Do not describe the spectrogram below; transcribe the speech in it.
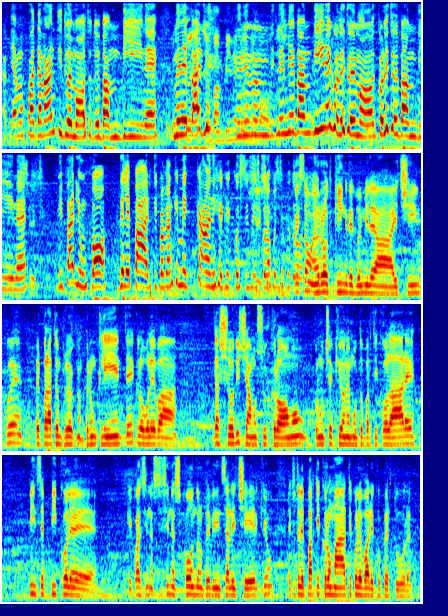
Abbiamo qua davanti due moto, due bambine. Me ne parli? Le, bambine mie, le mie bambine con le tue, con le tue bambine. Sì. Mi parli un po' delle parti, proprio anche meccaniche che costituiscono sì, sì. questo prodotto? Questo è un Road King del 2005, preparato per un cliente che lo voleva da show diciamo sul cromo, con un cerchione molto particolare, pinze piccole che quasi si nascondono per evidenziare il cerchio e tutte le parti cromate con le varie coperture.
